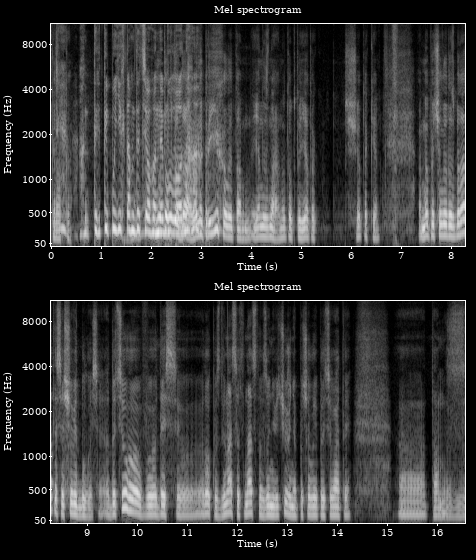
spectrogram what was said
Крапка. Типу їх там до цього ну, не тобто, було. Да, Вони приїхали там, я не знаю. Ну тобто, я так, що таке? Ми почали розбиратися, що відбулося. До цього, в десь року з 12-13 в зоні відчуження почали працювати там з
